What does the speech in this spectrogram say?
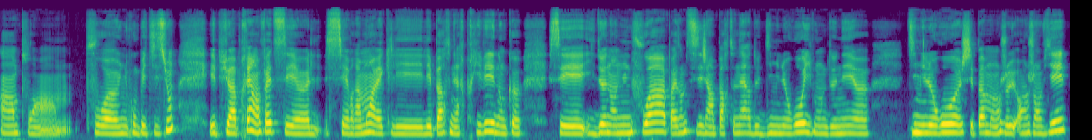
un pour un pour euh, une compétition. Et puis après en fait c'est euh, c'est vraiment avec les, partenaires privés, donc c'est ils donnent en une fois. Par exemple si j'ai un partenaire de 10 000 euros, ils vont me donner 10 000 euros, je sais pas, en, en janvier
